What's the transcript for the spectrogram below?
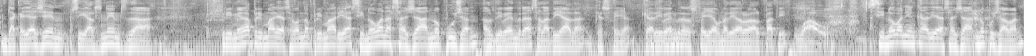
de que hi ha gent, o sigui, els nens de primer de primària, segon de primària, si no van assajar, no pugen el divendres a la diada que es feia, que divendres es feia una diada al pati. Uau. Si no venien cada dia a assajar, no pujaven.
